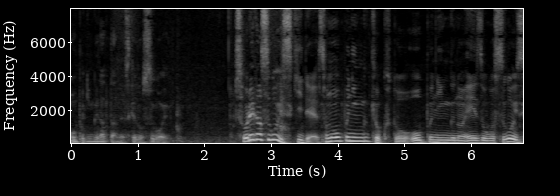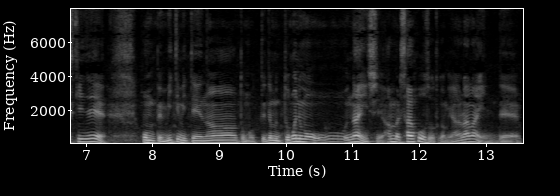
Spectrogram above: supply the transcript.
オープニングだったんですけどすごい。それがすごい好きでそのオープニング曲とオープニングの映像がすごい好きで本編見てみてえなーと思ってでもどこにもないしあんまり再放送とかもやらないんで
